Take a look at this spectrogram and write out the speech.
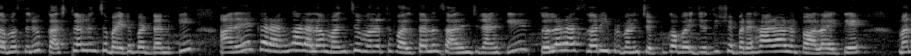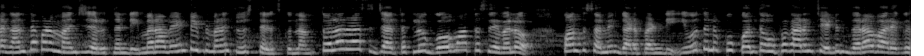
సమస్యలు కష్టాల నుంచి బయటపడడానికి అనేక రంగాలలో మంచి ఉన్నత ఫలితాలను సాధించడానికి తులరాశి వారు ఇప్పుడు మనం చెప్పుకోబోయే జ్యోతిష పరిహారాలను ఫాలో అయితే మనకంతా కూడా మంచి జరుగుతుంది మరి అవేంటో ఇప్పుడు మనం చూసి తెలుసుకుందాం. తులరాశి జాతకులు గోమాత సేవలో కొంత సమయం గడపండి. యువతులకు కొంత ఉపకారం చేయడం ద్వారా వారి యొక్క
